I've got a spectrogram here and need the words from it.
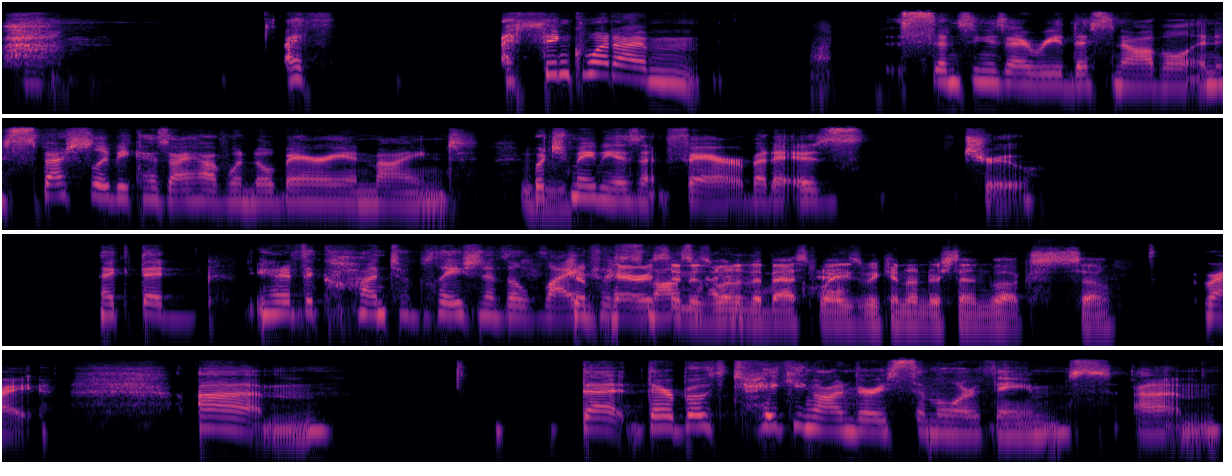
I th- I think what I'm sensing as I read this novel, and especially because I have Wendell Berry in mind, which Mm-hmm. maybe isn't fair, but it is true. Like the you have the contemplation of the life. of Comparison is one of the and best ways we can understand books. So right? Um, that they're both taking on very similar themes: um,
